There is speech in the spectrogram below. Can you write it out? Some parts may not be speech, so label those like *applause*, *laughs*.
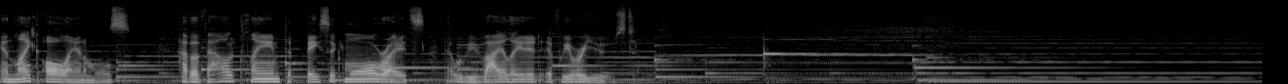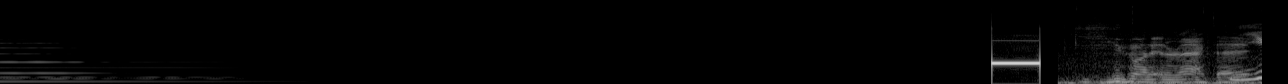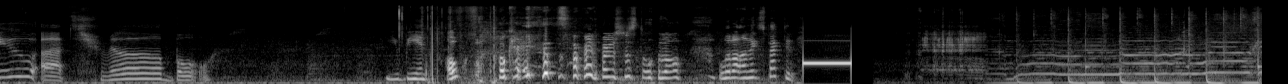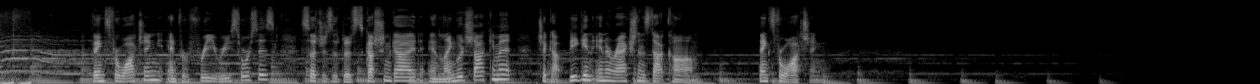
And like all animals, have a valid claim to basic moral rights that would be violated if we were used. *laughs* You want to interact, eh? You are trouble. You being oh *laughs* okay *laughs* sorry that was just a little a little unexpected. Thanks for watching, and for free resources such as a discussion guide and language document, check out veganinteractions.com. Thanks for watching.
